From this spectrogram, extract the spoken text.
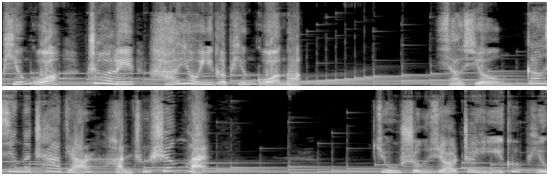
苹果，这里还有一个苹果呢！小熊高兴得差点喊出声来。就剩下这一个苹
